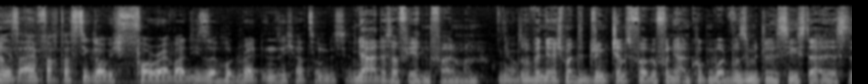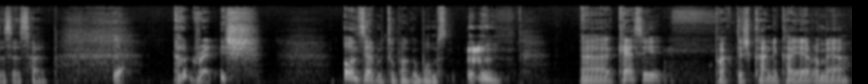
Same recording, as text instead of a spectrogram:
Ding ist einfach, dass die, glaube ich, forever diese Hood Red in sich hat, so ein bisschen. Ja, das auf jeden Fall, Mann. Ja. So, wenn ihr euch mal die Drink Champs Folge von ihr angucken wollt, wo sie mit C da ist, das ist halt Ja. Red-ish. Und sie hat mit Tupac gebumst. äh, Cassie, praktisch keine Karriere mehr,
